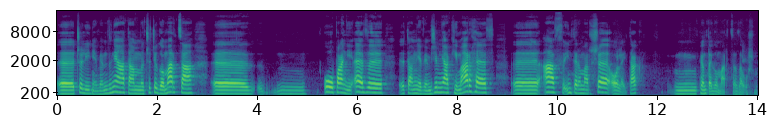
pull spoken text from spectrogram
E, czyli nie wiem, dnia tam 3 marca u pani Ewy, tam nie wiem, ziemniaki, marchew, a w Intermarché olej, tak? Mm, 5 marca załóżmy.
